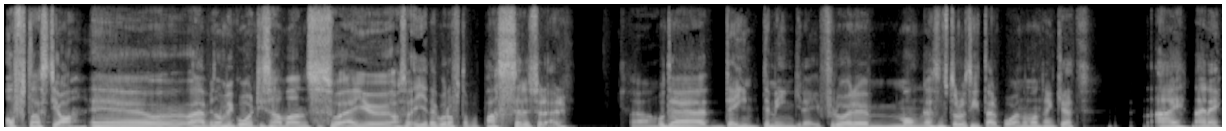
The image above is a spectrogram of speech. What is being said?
Oftast ja. Eh, och även om vi går tillsammans så är ju, alltså Ida går ofta på pass eller sådär. Ja. Och det, det är inte min grej, för då är det många som står och tittar på en och man tänker att nej, nej, nej.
